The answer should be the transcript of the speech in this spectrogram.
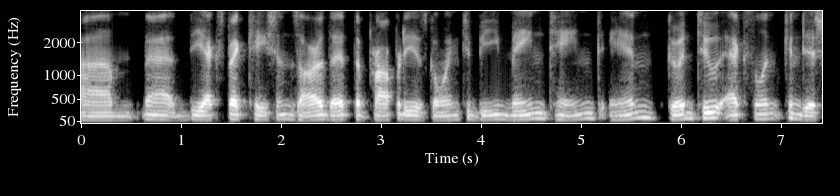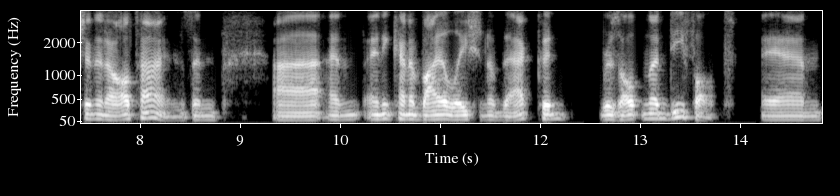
um, the expectations are that the property is going to be maintained in good to excellent condition at all times, and uh, and any kind of violation of that could result in a default. And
